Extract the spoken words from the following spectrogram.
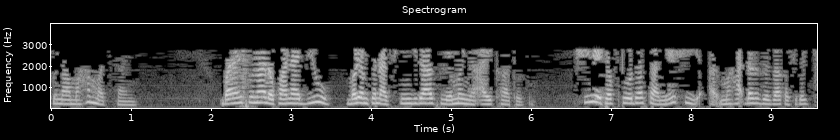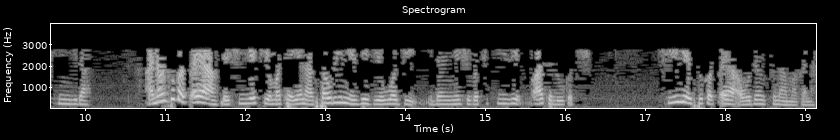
suna Muhammad Sani. Bayan suna da kwana biyu Maryam tana cikin gida Suleiman ya aika ta zo. Shine ta fito ta same shi a mahadar da zaka shiga cikin gida. Anan suka tsaya da shi ya ce mata yana sauri ne zai je waje idan ya shiga ciki zai bata lokaci. Shine suka tsaya a wajen suna magana.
